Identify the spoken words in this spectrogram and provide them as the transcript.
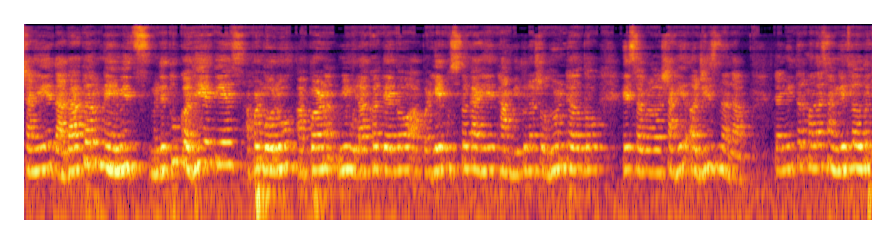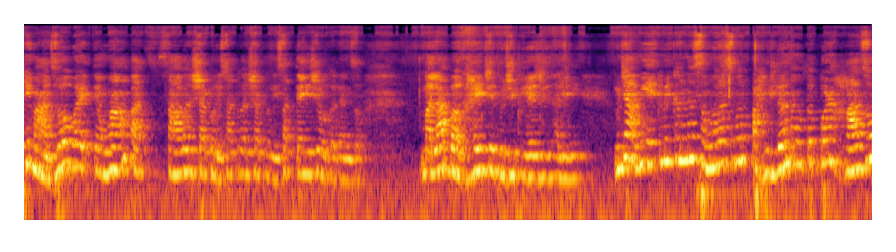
शाही दादा तर नेहमीच म्हणजे तू कधी येतेस? आपण बोलू आपण मी मुलाखत देतो आपण हे पुस्तक आहे थांब मी तुला शोधून ठेवतो. हे सगळं शाही अजीज नदा त्यांनी तर मला सांगितलं होतं की माझं वय तेव्हा पाच सहा वर्षापूर्वी सात वर्षापूर्वी सत्याऐंशी होतं त्यांचं. मला बघायची तुझी पी एच डी झालेली. म्हणजे आम्ही एकमेकांना समोरासमोर पाहिलं नव्हतं पण हा जो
